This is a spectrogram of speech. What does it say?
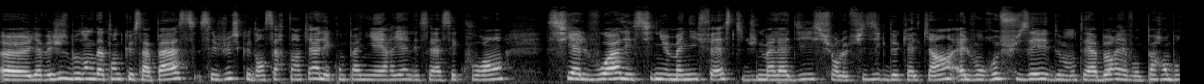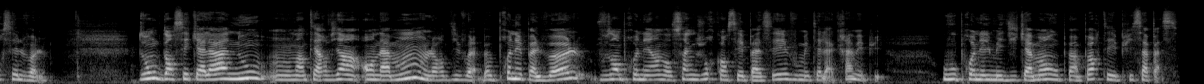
Euh, il y avait juste besoin d'attendre que ça passe. C'est juste que dans certains cas, les compagnies aériennes, et c'est assez courant, si elles voient les signes manifestes d'une maladie sur le physique de quelqu'un, elles vont refuser de monter à bord et elles vont pas rembourser le vol. Donc dans ces cas-là, nous, on intervient en amont, on leur dit voilà, bah, prenez pas le vol, vous en prenez un dans 5 jours quand c'est passé, vous mettez la crème et puis ou vous prenez le médicament ou peu importe et puis ça passe.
